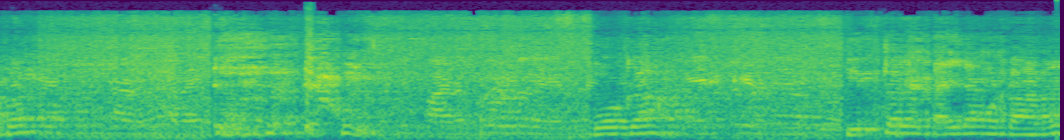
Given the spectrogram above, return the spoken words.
അപ്പം ഇത്ര ധൈര്യം കൊണ്ടാണ്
